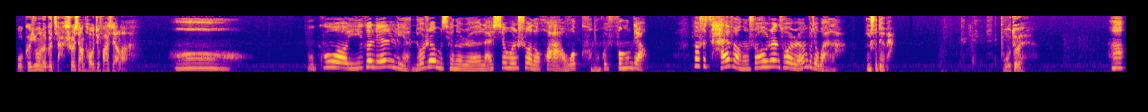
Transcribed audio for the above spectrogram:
我哥用了个假摄像头就发现了。哦，不过一个连脸都认不清的人来新闻社的话，我可能会疯掉。要是采访的时候认错人，不就完了？你说对吧？不对，啊，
